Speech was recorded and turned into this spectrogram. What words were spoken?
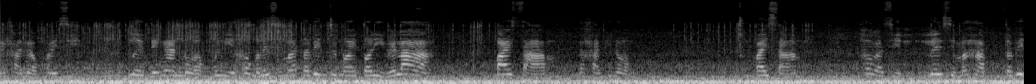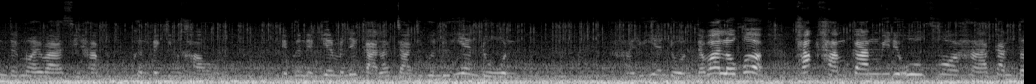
นะคะแล้วค่อยสิเลยไปงานนอกมื่อนี้เขาก็เลยสิมาตะเวนจังน้อยตอนนี้เวลาบ่ายสามนะคะพี่น้องบ่ายสามเขาก็สิเลยสิมาฮับตะเวนจังน้อยว่าสิฮับเพิ่นไปกินเขาเดี๋ยวเพิ่อนได้เปลี่ยนบรรยากาศหลังจากที่เพิ่อนอยู่เฮียนโดน นะคะยุ่เยียนโดน แต่ว่าเราก็ทักถามกันวิดีโอคอลหากันต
